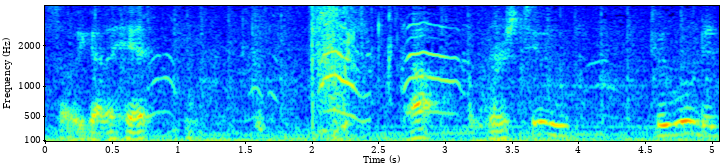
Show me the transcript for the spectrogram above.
so we got a hit. Ah, there's two. Two wounded.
